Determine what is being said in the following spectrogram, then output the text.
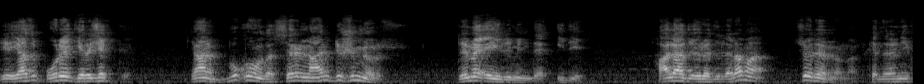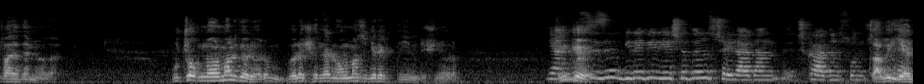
diye yazıp oraya gelecekti. Yani bu konuda seninle aynı düşünmüyoruz deme eğiliminde idi. Hala da öyledirler ama söylemiyorlar. Kendilerini ifade edemiyorlar. Bu çok normal görüyorum. Böyle şeylerin olması gerektiğini düşünüyorum. Yani Çünkü- bu sizin birebir yaşadığınız şeylerden çıkardığınız sonuç. Tabii değil mi? gel,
